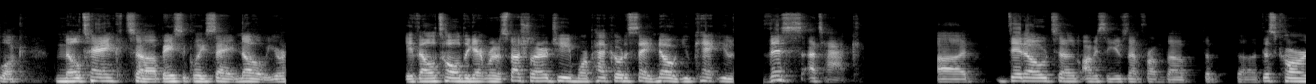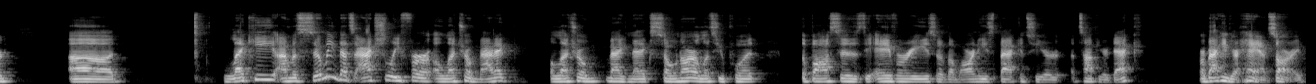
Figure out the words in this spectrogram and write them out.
look, Miltank to basically say, no, you're Yveltal to get rid of special energy, Morpeko to say, no, you can't use this attack. Uh, Ditto to obviously use them from the, the, the discard. Uh, Lecky, I'm assuming that's actually for electromagnetic electromagnetic sonar lets you put the bosses, the Averys, or the Marnies back into your top of your deck, or back in your hand. Sorry.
